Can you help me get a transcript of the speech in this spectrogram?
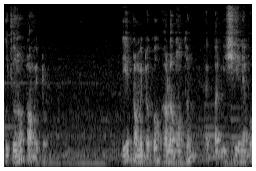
কুচনো টমেটো। দিয়ে টমেটোকেও ভালো মতন একবার মিশিয়ে নেব।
